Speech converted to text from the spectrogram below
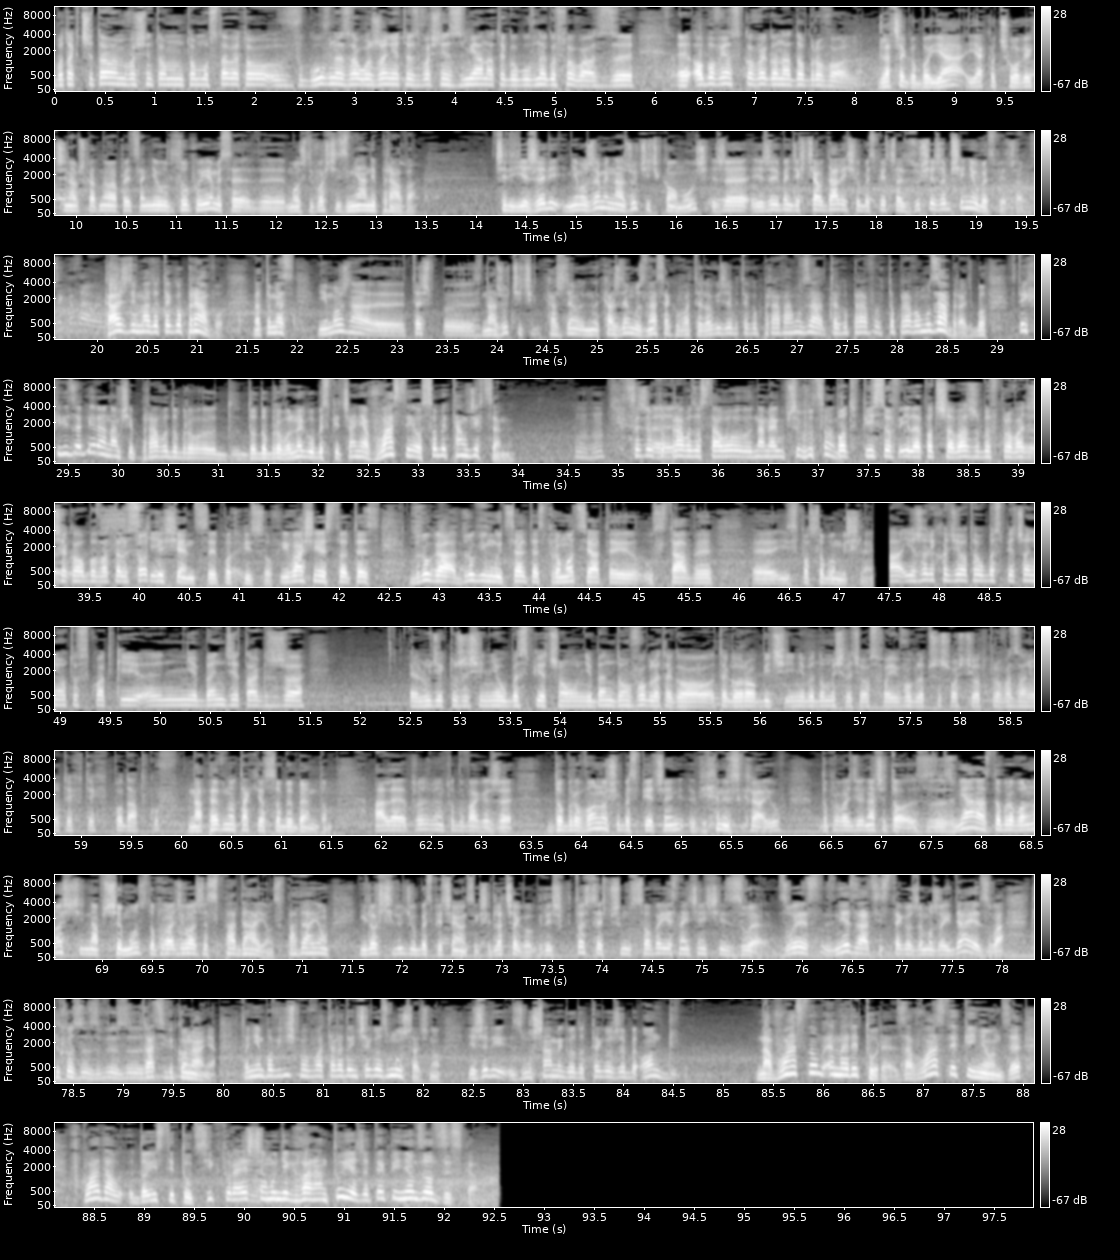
Bo tak czytałem właśnie tą, tą ustawę, to główne założenie to jest właśnie zmiana tego głównego słowa z e, obowiązkowego na dobrowolne. Dlaczego? Bo ja jako człowiek, czy na przykład nowa prawica, nie uzurpujemy sobie e, możliwości zmiany prawa. Czyli jeżeli nie możemy narzucić komuś, że jeżeli będzie chciał dalej się ubezpieczać w ZUS-ie, żeby się nie ubezpieczał. Każdy ma do tego prawo. Natomiast nie można e, też e, narzucić każdemu, każdemu z nas jako obywatelowi, żeby tego prawa mu za, tego prawo, to prawo mu zabrać, bo w tej chwili zabiera nam się prawo dobro, do dobrowolnego ubezpieczania własnej osoby tam, gdzie chcemy. Chcę, żeby to E, prawo zostało nam jakby przywrócone. Podpisów ile potrzeba, żeby wprowadzić jako 100 obywatelski? tysięcy podpisów. I właśnie jest to, to jest druga, drugi mój cel, to jest promocja tej ustawy e, i sposobu myślenia. A jeżeli chodzi o te ubezpieczenia, o te składki, e, nie będzie tak, że e, ludzie, którzy się nie ubezpieczą, nie będą w ogóle tego, tego robić i nie będą myśleć o swojej w ogóle przyszłości, o odprowadzaniu tych, tych podatków. Na pewno takie osoby będą, ale proszę wziąć pod uwagę, że dobrowolność ubezpieczeń w jednym z krajów doprowadziła, znaczy to z, zmiana z dobrowolności na przymus doprowadziła, że spadają, spadają ilości ludzi ubezpieczających się. Dlaczego? Gdyż ktoś, co jest przymusowe, jest najczęściej złe. Złe jest nie z racji z tego, że może idea jest zła, tylko z, z, z racji wykonania. To nie powinniśmy obywatela do niczego zmuszać. No, jeżeli zmuszamy go do tego, żeby on na własną emeryturę, za własne pieniądze wkładał do instytucji, która jeszcze mu nie gwarantuje, że te pieniądze odzyska.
